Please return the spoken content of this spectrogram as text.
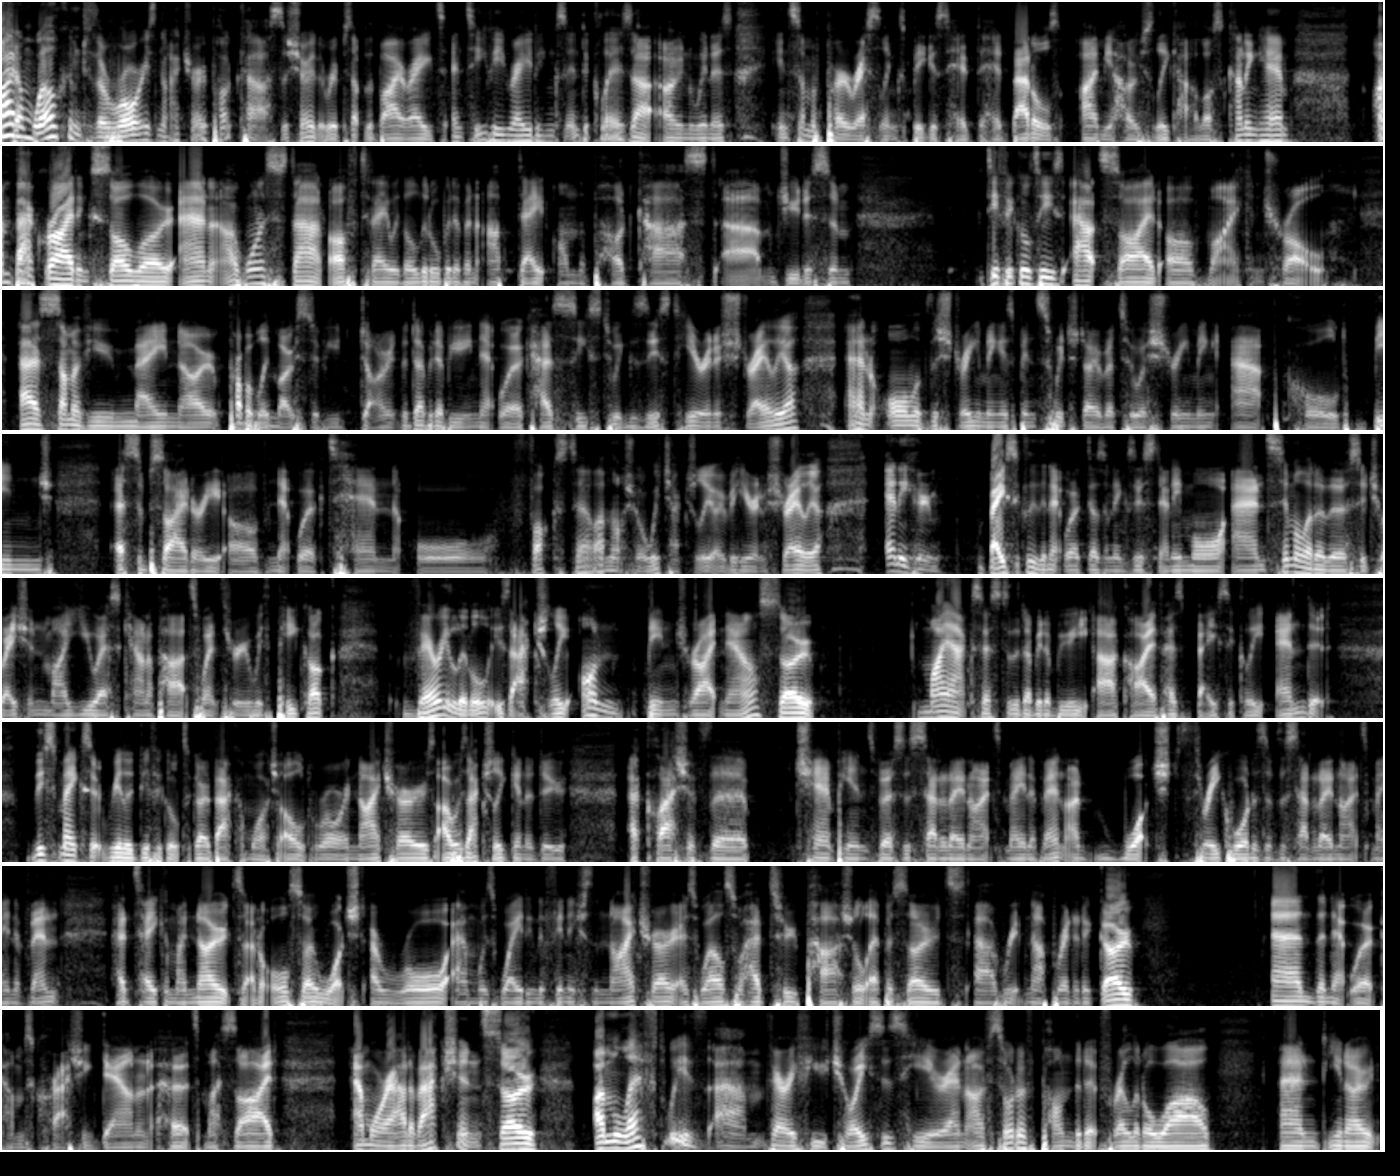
right, and welcome to the Raw is Nitro podcast, the show that rips up the buy rates and TV ratings and declares our own winners in some of pro wrestling's biggest head to head battles. I'm your host, Lee Carlos Cunningham. I'm back riding solo, and I want to start off today with a little bit of an update on the podcast um, due to some difficulties outside of my control. As some of you may know, probably most of you don't, the WWE Network has ceased to exist here in Australia, and all of the streaming has been switched over to a streaming app called Binge, a subsidiary of Network 10 or Foxtel. I'm not sure which actually over here in Australia. Anywho, basically the network doesn't exist anymore, and similar to the situation my US counterparts went through with Peacock, very little is actually on Binge right now, so my access to the WWE archive has basically ended. This makes it really difficult to go back and watch old Raw and Nitros. I was actually going to do a clash of the champions versus Saturday night's main event. I'd watched three quarters of the Saturday night's main event, had taken my notes. I'd also watched a Raw and was waiting to finish the Nitro as well. So I had two partial episodes uh, written up, ready to go. And the network comes crashing down and it hurts my side, and we're out of action. So I'm left with um, very few choices here, and I've sort of pondered it for a little while. And, you know,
